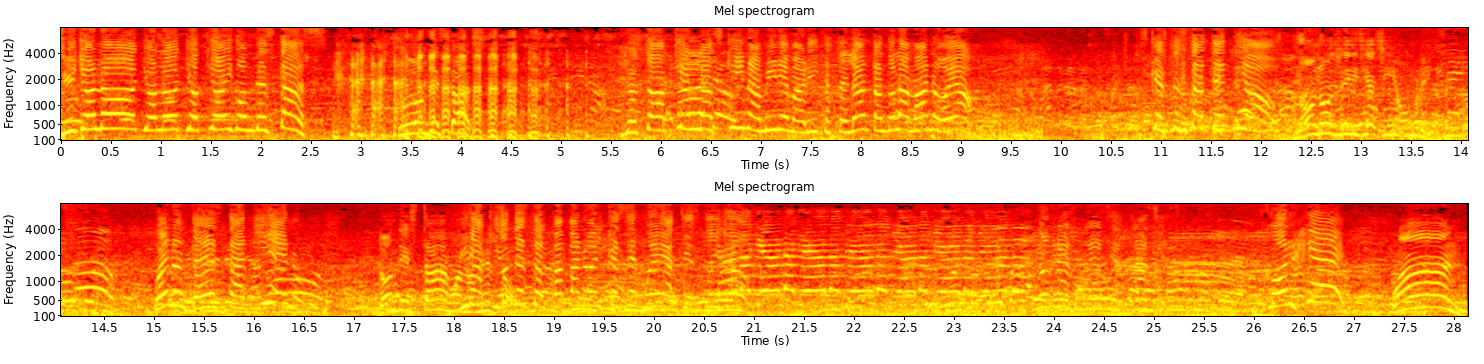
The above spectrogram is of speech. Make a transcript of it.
Sí, yo lo, yo lo, yo te oigo. ¿Dónde estás? ¿Tú dónde estás? Yo estoy aquí en la esquina, mire, marica, estoy levantando la mano, vea. Es que esto está teteado. No, no se dice así, hombre. Bueno, entonces está lleno. ¿Dónde está Juan Mira, aquí donde está el Papá Noel que se mueve, aquí estoy yo. No, gracias, gracias, gracias. Jorge, Juan.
